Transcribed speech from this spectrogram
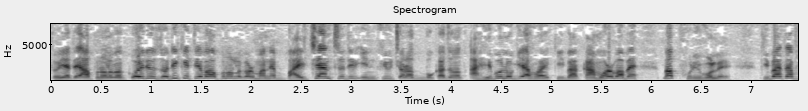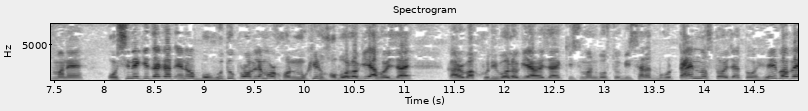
তো ইয়াতে আপোনালোকক কৈ দিওঁ যদি কেতিয়াবা আপোনালোকৰ মানে বাই চান্স যদি ইন ফিউচাৰত বোকাজানত আহিবলগীয়া হয় কিবা কামৰ বাবে বা ফুৰিবলৈ কিবা এটা মানে অচিনাকি জেগাত এনেও বহুতো প্ৰব্লেমৰ সন্মুখীন হ'বলগীয়া হৈ যায় কাৰোবাক সুধিবলগীয়া হৈ যায় কিছুমান বস্তু বিচাৰাত বহুত টাইম নষ্ট হৈ যায় তো সেইবাবে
